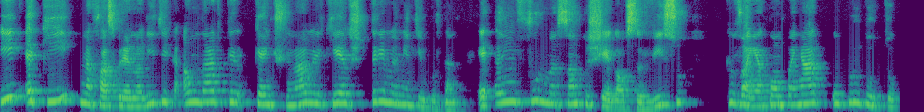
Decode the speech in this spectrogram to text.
E aqui, na fase pré-analítica, há um dado que, que é inquestionável e que é extremamente importante. É a informação que chega ao serviço que vem acompanhar o produto,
